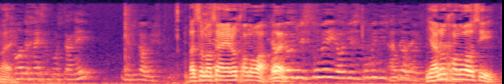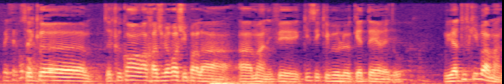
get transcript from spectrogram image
ouais. Souvent, de se prosterner. Il a tout perdu. Pas seulement ça, il y a un autre endroit. Il Ouais. il aurait dû laisser tomber. Il aurait dû laisser tomber. Il dit, Ah, ouais, ouais. Il y a un autre endroit aussi. C'est que, c'est que quand Achashverosh il parle à, à Aman, il fait qui c'est qui veut le Keter et tout? Il a tout ce qu'il veut, Aman.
